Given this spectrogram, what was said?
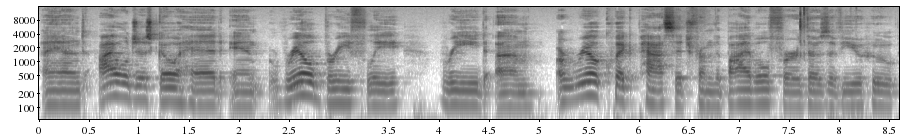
And I will just go ahead and real briefly read um, a real quick passage from the Bible for those of you who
